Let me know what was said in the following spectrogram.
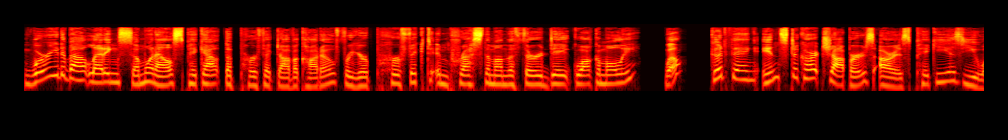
Worried about letting someone else pick out the perfect avocado for your perfect Impress Them on the Third Date guacamole? Well, good thing Instacart shoppers are as picky as you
